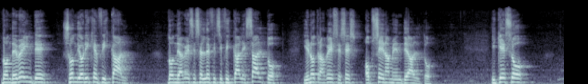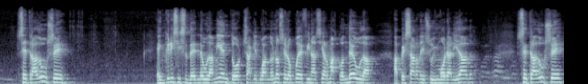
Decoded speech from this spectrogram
donde 20 son de origen fiscal, donde a veces el déficit fiscal es alto y en otras veces es obscenamente alto. Y que eso se traduce en crisis de endeudamiento, ya que cuando no se lo puede financiar más con deuda, a pesar de su inmoralidad, se traduce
